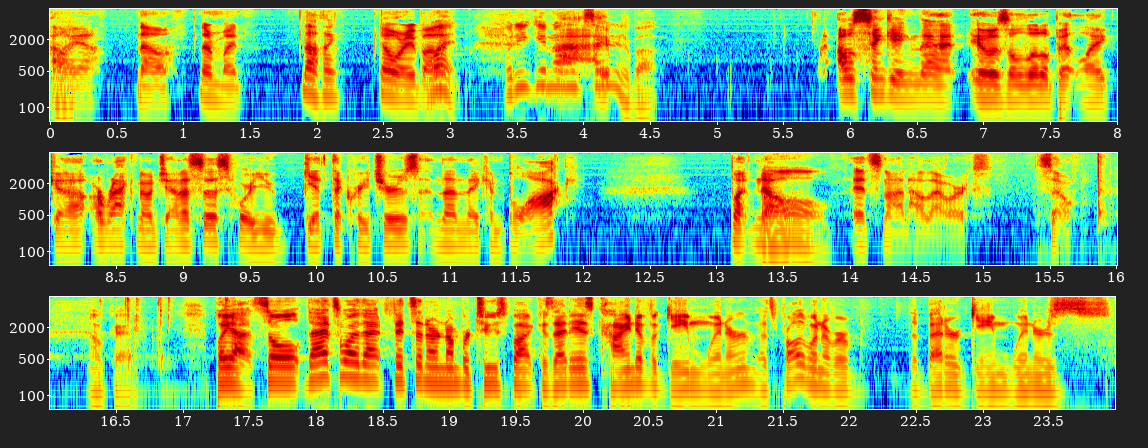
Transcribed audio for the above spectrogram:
oh yeah no never mind nothing don't worry about what? it What are you getting all Nah, I- excited about? I was thinking that it was a little bit like uh, arachnogenesis where you get the creatures and then they can block but no Oh. it's not how that works so Okay. But yeah, so that's why that fits in our number two spot because that is kind of a game winner. That's probably one of our the better game winners.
